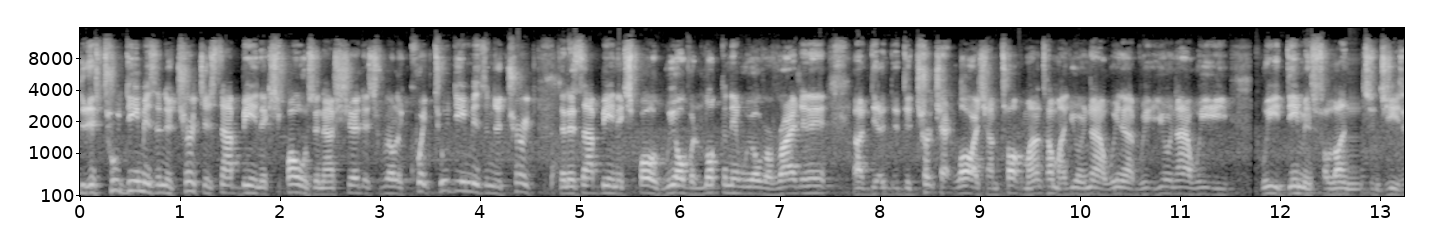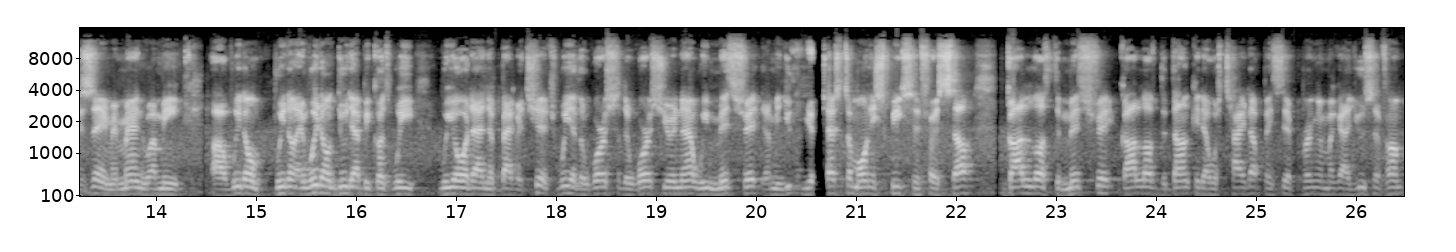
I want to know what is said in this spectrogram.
there's two demons in the church that's not being exposed, and I'll share this really quick. Two demons in the church that is not being exposed. We overlooking it. We overriding it. Uh, the, the, church at large. I'm talking about. I'm talking about you and I. We not. We, you and I. We we eat demons for lunch in Jesus' name, Amen. I mean, uh, we don't. We don't. And we don't do that because we we all that in a bag of chips. We are the worst of the worst. You and I. We misfit. I mean, you, your testimony speaks it for itself. God loves the misfit. God loved the donkey that was tied up and said, Bring him, I got use of him.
